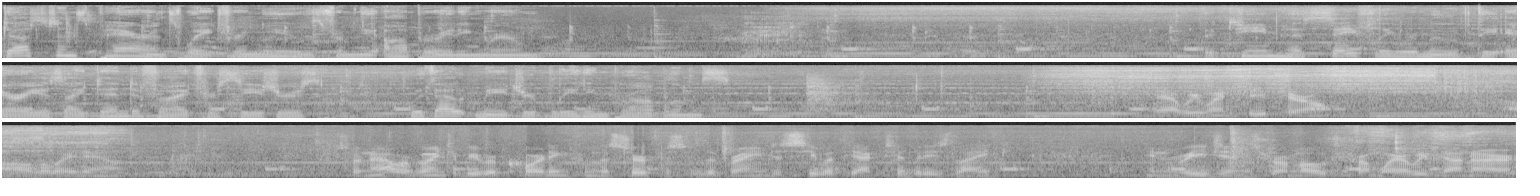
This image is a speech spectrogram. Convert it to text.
Dustin's parents wait for news from the operating room. The team has safely removed the areas identified for seizures without major bleeding problems. Yeah, we went deep, Carol. All the way down. So now we're going to be recording from the surface of the brain to see what the activity is like in regions remote from where we've done our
